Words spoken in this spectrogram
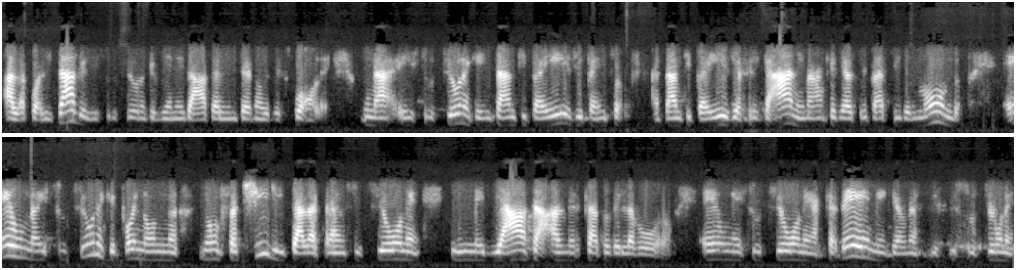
alla qualità dell'istruzione che viene data all'interno delle scuole, una istruzione che in tanti paesi, penso a tanti paesi africani ma anche di altre parti del mondo, è una istruzione che poi non, non facilita la transizione immediata al mercato del lavoro, è un'istruzione accademica, è un'istruzione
